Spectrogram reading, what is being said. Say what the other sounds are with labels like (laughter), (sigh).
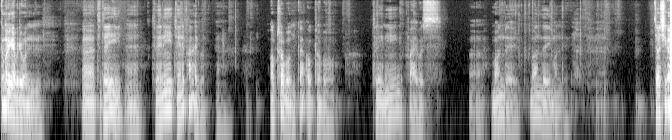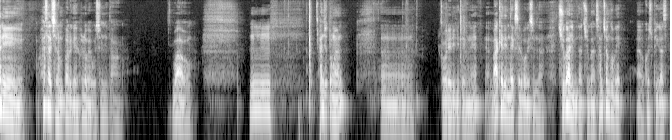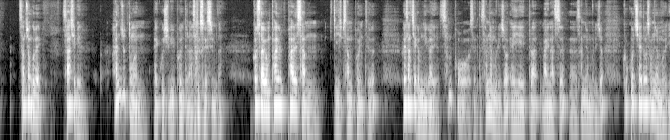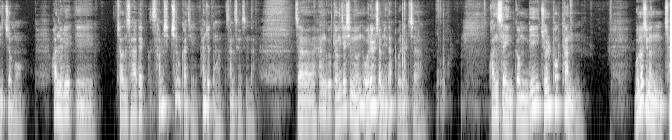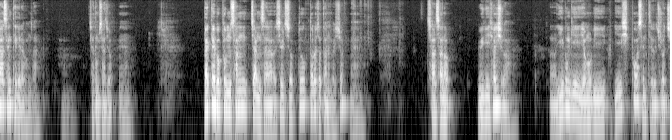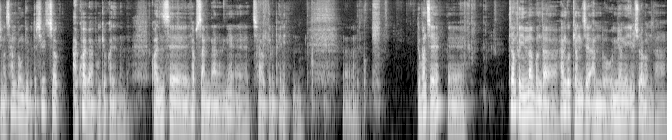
Good morning, everyone. Uh, today, uh, 2025, uh, October입니까? October 25th, uh, Monday, Monday, Monday. 자, 시간이 화살처럼 빠르게 흘러가고 있습니다. 와우. 음, 한 주 동안 어, 월요일이기 때문에 마켓 인덱스를 보겠습니다. 주간입니다. 주간 3,900 어, 코스피가 3,941 한 주 동안 192포인트나 상승했습니다. 코스닥은 883 23포인트. 회사채 금리가 3% 3년물이죠. AA 마이너스 어, 3년물이죠. 국고채도 3년물 2.5. 환율이 이 1,437원까지 한 주 동안 상승했습니다. 자, 한국경제신문 월요일자입니다. 월요일자. 관세 인건비 줄 폭탄. 무너지는 차 생태계라고 합니다. 자동차죠. 예. 백대 부품 상장사 실적 뚝 떨어졌다는 것이죠. 예. 차 산업 위기 현실화. 어, 2분기 영업이익이 10% 줄었지만 3분기부터 실적 악화가 본격화됐습니다. 관세 협상 가능에 예, 차 업계는 패닉. 음. 어, 두 번째, 예, 트럼프 입만 본다. 한국 경제 안보 운명의 일주라고 합니다.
